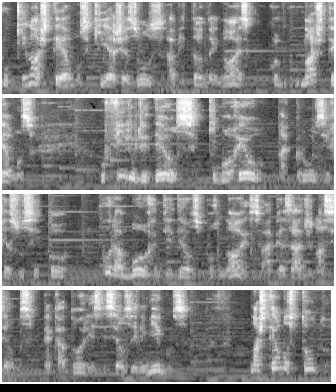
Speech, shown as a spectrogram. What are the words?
o que nós temos, que é Jesus habitando em nós, quando nós temos o Filho de Deus que morreu na cruz e ressuscitou por amor de Deus por nós, apesar de nós sermos pecadores e seus inimigos, nós temos tudo.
